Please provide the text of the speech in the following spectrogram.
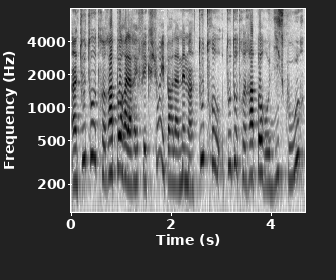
Un tout autre rapport à la réflexion et par là même un tout, autre rapport au discours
